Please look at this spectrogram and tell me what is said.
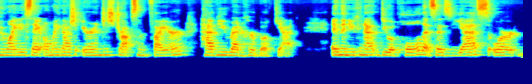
I want you to say, Oh my gosh, Erin just dropped some fire. Have you read her book yet? And then you can uh, do a poll that says yes or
